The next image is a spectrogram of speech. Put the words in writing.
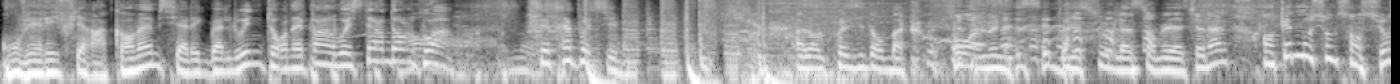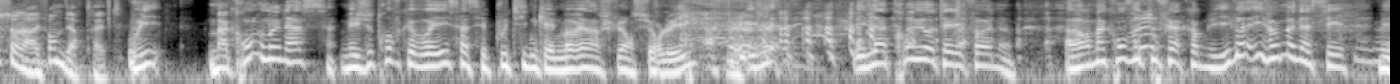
On vérifiera quand même si Alec Baldwin tournait pas un western dans le coin. C'est très possible. Alors le président Macron a menacé de dissoudre l'Assemblée nationale en cas de motion de censure sur la réforme des retraites. Oui, Macron nous menace. Mais je trouve que, vous voyez, ça, c'est Poutine qui a une mauvaise influence sur lui. Il l'a- trop eu au téléphone. Alors Macron veut tout faire comme lui. Il veut, il veut menacer. Mais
